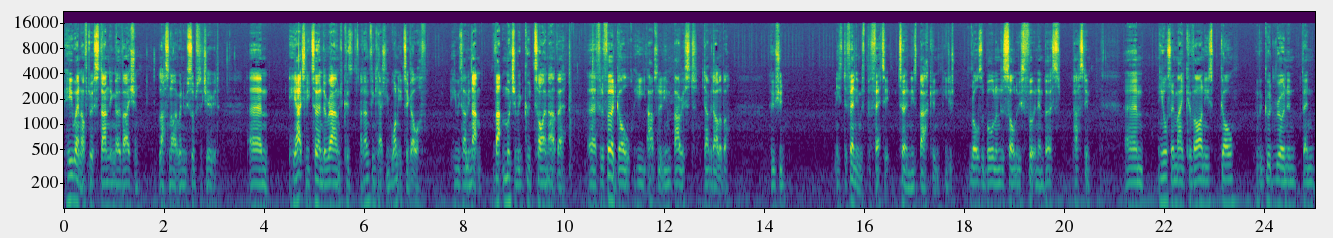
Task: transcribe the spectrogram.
he went off to a standing ovation last night when he was substituted. Um, he actually turned around because I don't think he actually wanted to go off. He was having that that much of a good time out there. Uh, for the third goal, he absolutely embarrassed David Alaba, who should. His defending was pathetic, turning his back and he just rolls the ball under the sole of his foot and then bursts past him. Um, he also made Cavani's goal with a good run and then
